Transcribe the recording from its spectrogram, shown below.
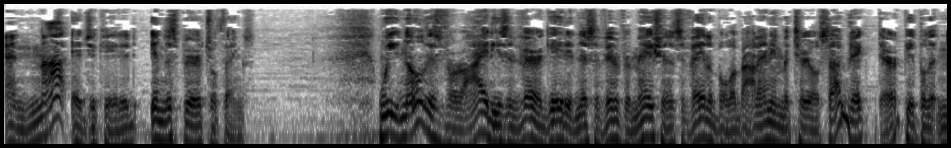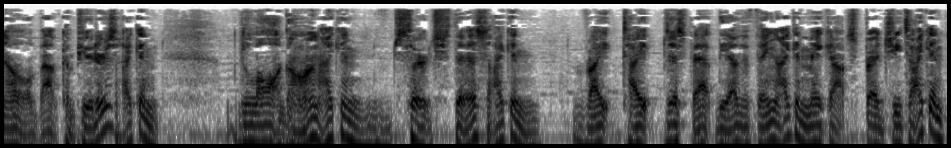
and not educated in the spiritual things. We know there's varieties and variegatedness of information that's available about any material subject. There are people that know about computers. I can log on. I can search this. I can write, type this, that, the other thing. I can make out spreadsheets. I can,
